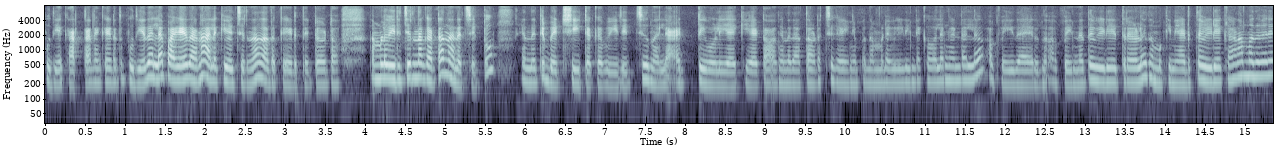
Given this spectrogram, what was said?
പുതിയ കർട്ടനൊക്കെ എടുത്ത് പുതിയതല്ല പഴയതാണ് അലക്കി വെച്ചിരുന്നത്. അതൊക്കെ എടുത്തിട്ട് കേട്ടോ. നമ്മൾ വിരിച്ചിരുന്ന കട്ട നനച്ചിട്ടു. എന്നിട്ട് ബെഡ്ഷീറ്റൊക്കെ വിരിച്ച് നല്ല അടിപൊളിയാക്കി കേട്ടോ. അങ്ങനെ അത് തുടച്ച് കഴിഞ്ഞപ്പോൾ നമ്മുടെ വീടിന്റെ കോലം കണ്ടല്ലോ. അപ്പോൾ ഇതായിരുന്നു. അപ്പോൾ ഇന്നത്തെ വീഡിയോ ഇത്രയേ ഉള്ളൂ. നമുക്കിനി അടുത്ത വീഡിയോ കാണാം അതുവരെ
